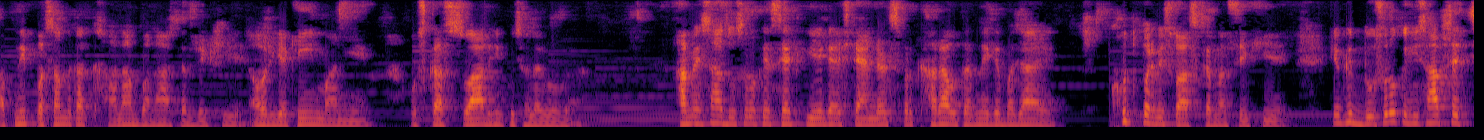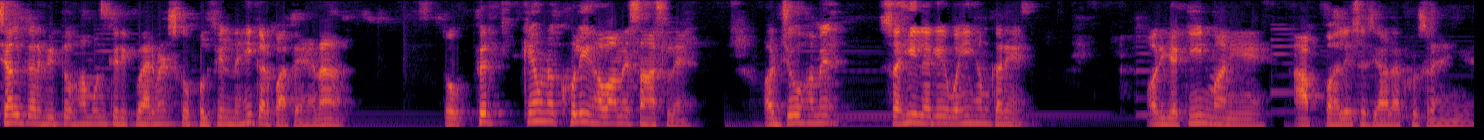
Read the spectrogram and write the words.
अपनी पसंद का खाना बना कर देखिए और यकीन मानिए, उसका स्वाद ही कुछ अलग होगा। हमेशा दूसरों के सेट किए गए स्टैंडर्ड्स पर खरा उतरने के बजाय खुद पर विश्वास करना सीखिए, क्योंकि दूसरों के हिसाब से चल कर भी तो हम उनके रिक्वायरमेंट्स को फुलफिल नहीं कर पाते हैं ना। तो फिर क्यों ना खुली हवा में सांस लें, और जो हमें सही लगे वही हम करें। और यकीन मानिए, आप पहले से ज़्यादा खुश रहेंगे।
